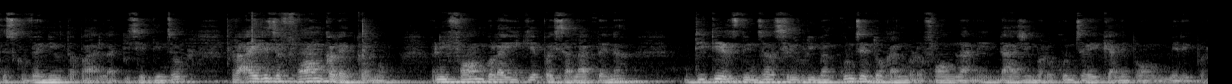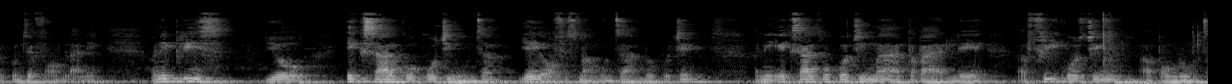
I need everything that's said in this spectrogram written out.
त्यसको भेन्यू तपाईँहरूलाई पछि दिन्छौँ। र अहिले चाहिँ फर्म कलेक्ट गर्नु। अनि फर्मको लागि के पैसा लाग्दैन? डिटेल्स दिन्छ। सिलगढीमा कुन चाहिँ दोकानबाट फर्म लाने? दार्जिलिङबाट कुन चाहिँ कालिम्पोङ मिरिकबाट कुन चाहिँ फर्म लाने? अनि प्लिज यो एक सालको कोचिङ हुन्छ। यही अफिसमा हुन्छ हाम्रो कोचिङ अनि एक सालको कोचिङमा तपाईँहरूले फ्री कोचिङ पाउनुहुन्छ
